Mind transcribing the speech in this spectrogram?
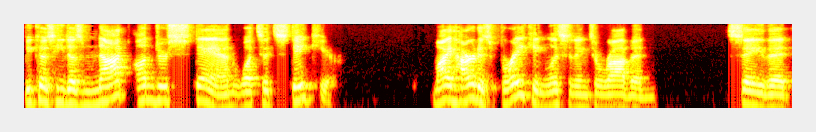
because he does not understand what's at stake here. My heart is breaking listening to Robin say that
